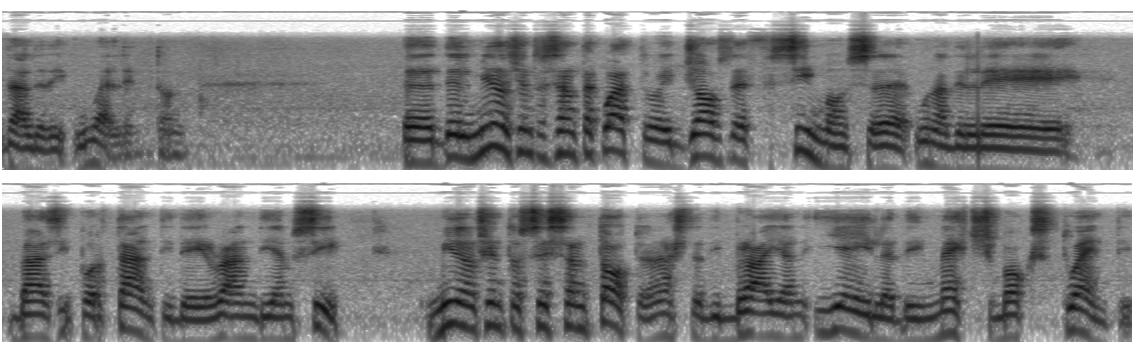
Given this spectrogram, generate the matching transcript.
Valerie Wellington. Eh, del 1964 è Joseph Simmons, eh, una delle basi portanti dei Run DMC. 1968 è la nascita di Brian Yale dei Matchbox 20,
